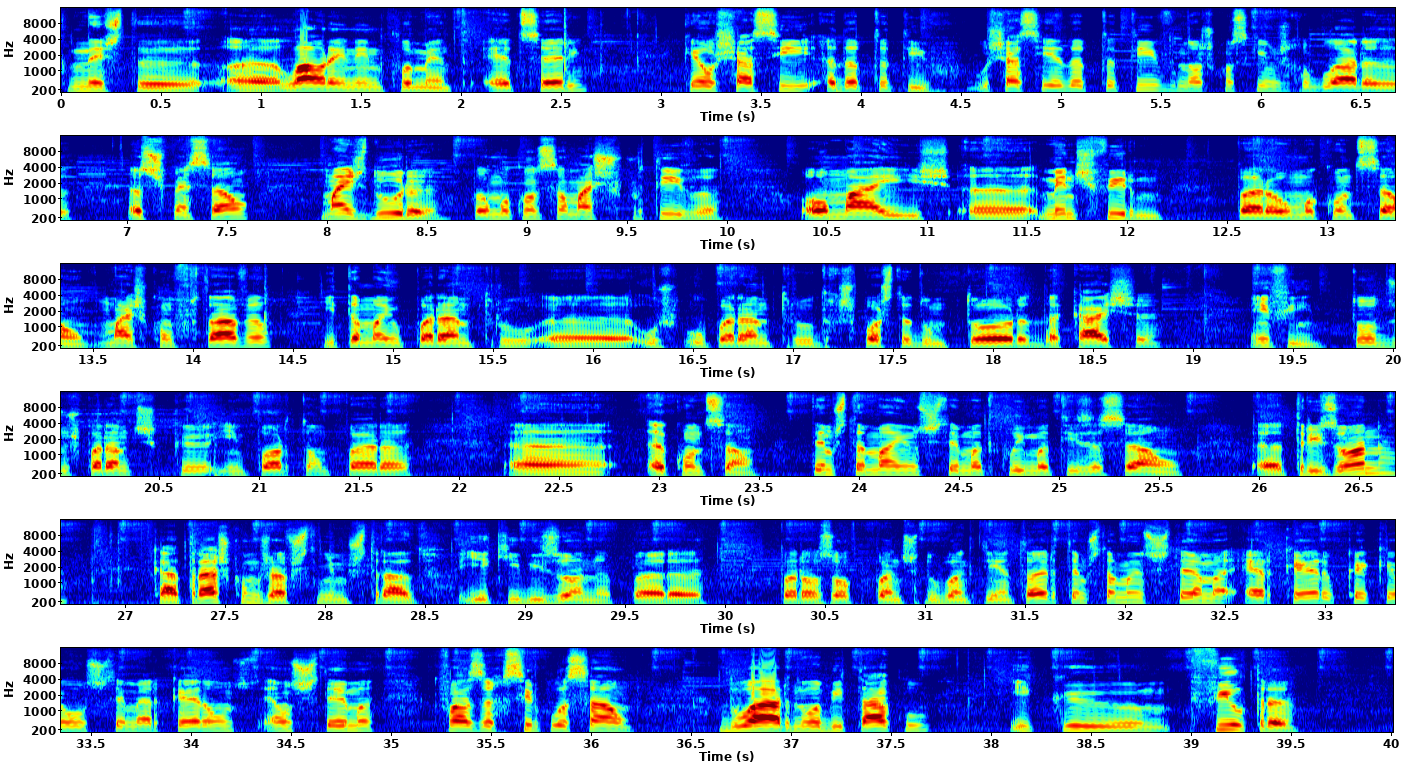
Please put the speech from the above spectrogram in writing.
que neste uh, Lauren Inclement é de série, que é o chassi adaptativo. O chassi adaptativo nós conseguimos regular a, a suspensão mais dura para uma condução mais esportiva ou mais uh, menos firme para uma condução mais confortável e também o parâmetro, uh, o, o, parâmetro de resposta do motor, da caixa, enfim, todos os parâmetros que importam para uh, a condução. Temos também um sistema de climatização uh, trizona, cá atrás, como já vos tinha mostrado, e aqui bisona para para os ocupantes do banco dianteiro. Temos também o sistema AirCare. O que é que é o sistema AirCare? É um sistema que faz a recirculação do ar no habitáculo e que filtra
